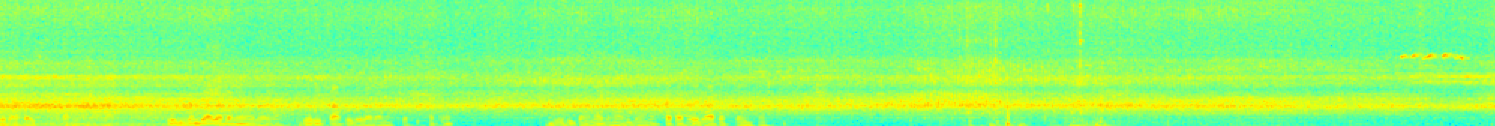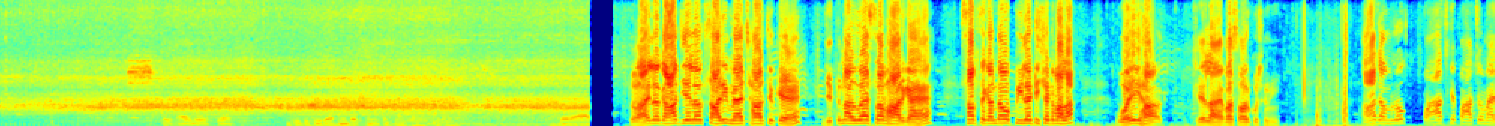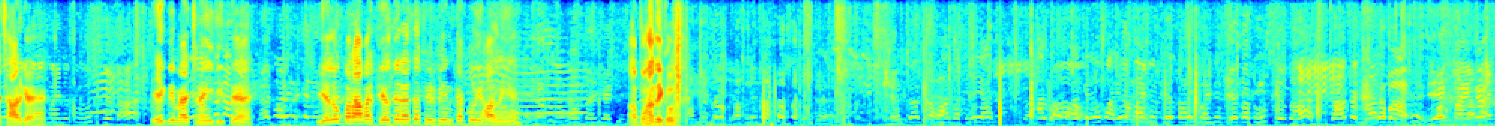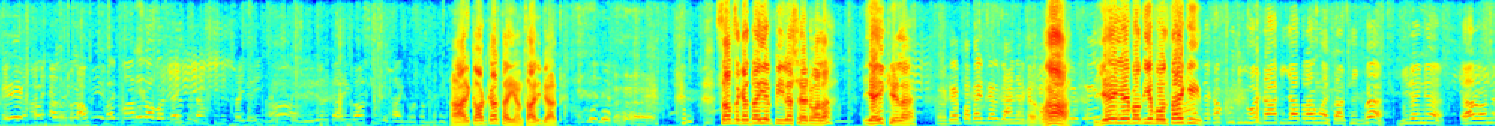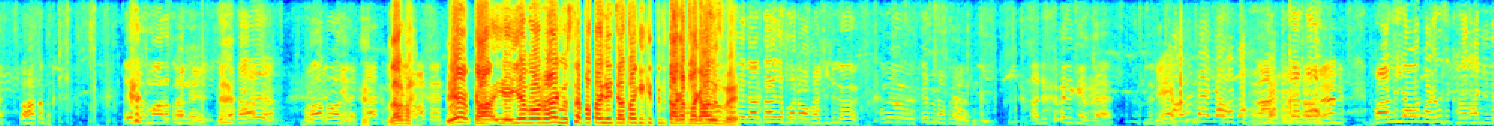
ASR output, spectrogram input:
हो जाता है। वो भी बन जाएगा बढ़िया हो जाएगा जो भी ट्रैफ़िक वगैरह है सब खत्म जो भी जाना है जहाँ भी जाना है फटाफट हो जा सकते हैं इंसान तो भाई लोग धीरे धीरे अपने दर्शन हैं पहुँच हैं तो आप तो भाई लोग, आज ये लोग सारी मैच हार चुके हैं। जितना हुआ है, सब हार गए हैं। सबसे गंदा वो पीला टी शर्ट वाला। वही हाँ खेला है, बस और कुछ नहीं। आज हम लोग पाँच के पाँचों मैच हार गए हैं। एक भी मैच नहीं जीते हैं। ये लोग बराबर खेलते रहते फिर भी इनका कोई हाल नहीं है। आप वहाँ देखो। हाँ। रिकॉर्ड करता ही हम सारी पे आते सबसे गंदा ये पीला शर्ट वाला यही खेला है। उनके पता ही चल जांगर हाँ ये ये बात ये बोलता है कि देखा कुछ भी हो डाक यात्रा हुआ है ठीक बे। गिरे ने यार तो हाथ अब एक मारत रहन है। देखा था? लड़ ये कहा ये ये बोल रहा है मुझसे पता ही नहीं चलता कि कितनी ताकत लगा उसमें। वाले जानता है लगा इस साथ रहा अनित तो कैसे खेल रहा है? ना तू जानता बाली आवत बगल से खड़ा रह गया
